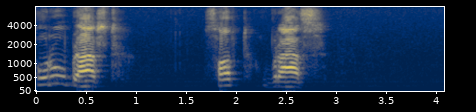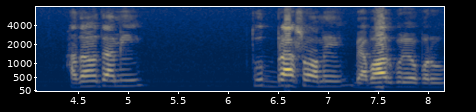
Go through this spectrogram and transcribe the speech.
সৰু ব্ৰাছ ছফ্ট ব্ৰাছ সাধাৰণতে আমি টুথব্ৰাছো আমি ব্যৱহাৰ কৰিব পাৰোঁ।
